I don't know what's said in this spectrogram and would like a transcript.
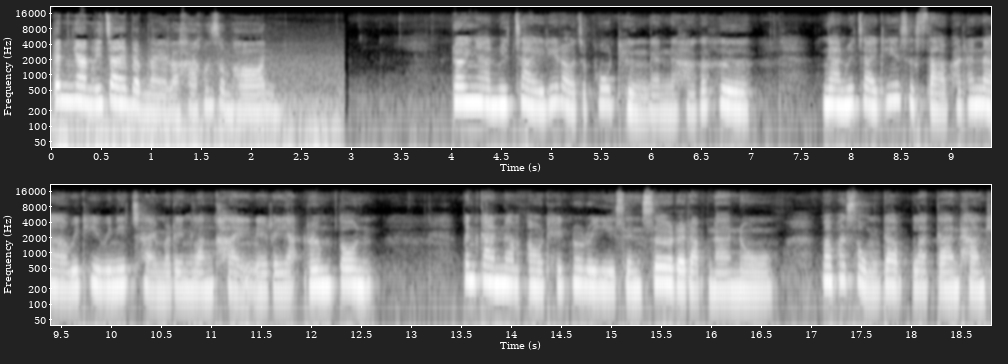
เป็นงานวิจัยแบบไหนล่ะคะ คุณสมพร โดยงานวิจัยที่เราจะพูดถึงกันนะคะก็คือ งานวิจัยที่ศึกษาพัฒนาวิธีวินิจฉัยมะเร็งรังไข่ในระยะเริ่มต้น เป็นการนำเอาเทคโนโลยีเซ็นเซอร์ระดับนาโน มาผสมกับหลักการทางเค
